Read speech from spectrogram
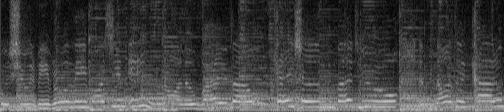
who should be really barging in on a rival occasion but you am not the kind of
